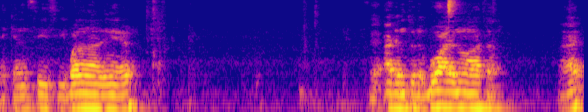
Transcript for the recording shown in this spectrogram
You can see, see banana in here. So add them to the boiling water, right?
